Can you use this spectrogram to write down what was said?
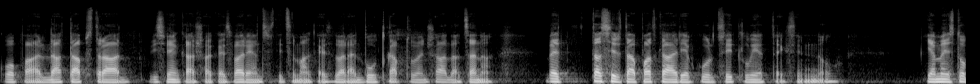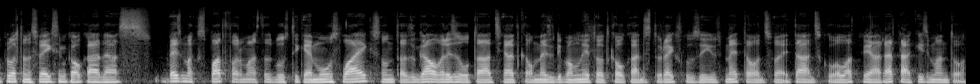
kopā ar datu apstrādi. Visvienkāršākais variants, visticamākais, varētu būt aptuveni šādā cenā. Bet tas ir tāpat kā ar jebkuru citu lietu. Teiksim, nu, ja mēs to, protams, veiksim kaut kādās bezmaksas platformās, tas būs tikai mūsu laiks, un tas galva rezultāts, ja atkal mēs gribam lietot kaut kādas tur ekskluzīvas metodas vai tādas, ko Latvijā retāk izmanto,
